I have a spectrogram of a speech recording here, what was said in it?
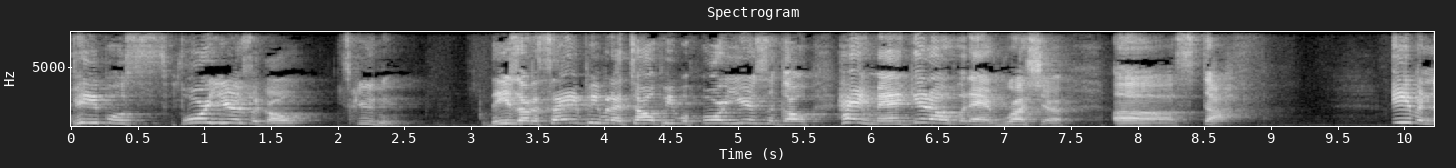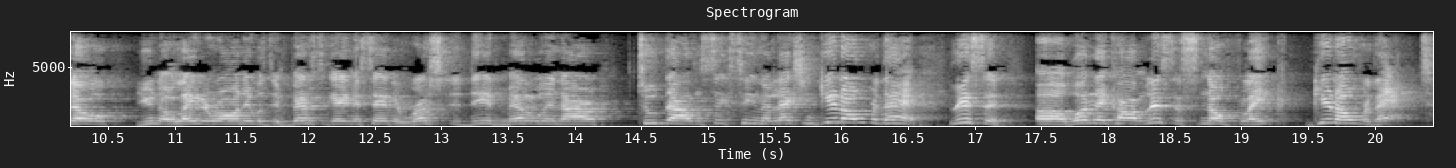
people four years ago, excuse me, these are the same people that told people four years ago, hey man, get over that Russia uh, stuff. Even though, you know, later on it was investigated and said that Russia did meddle in our 2016 election, get over that. Listen, uh, what do they call it? Listen, snowflake, get over that.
